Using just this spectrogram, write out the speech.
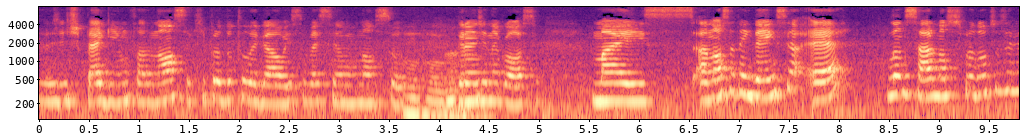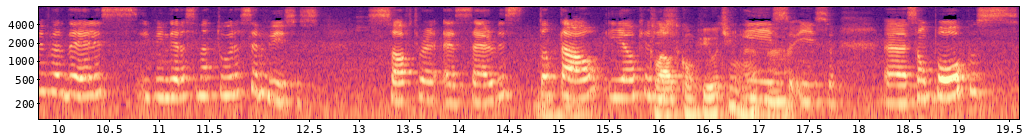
A gente pegue um e fala, nossa, que produto legal, isso vai ser o nosso Uhum. grande negócio. Mas a nossa tendência é lançar nossos produtos e viver deles e vender assinatura, serviços. Software as service total e é o que a Cloud gente computing, né? isso, isso. Ah, são poucos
